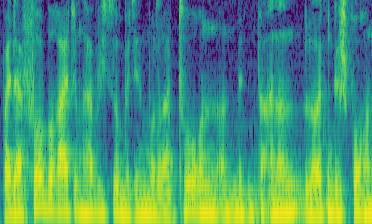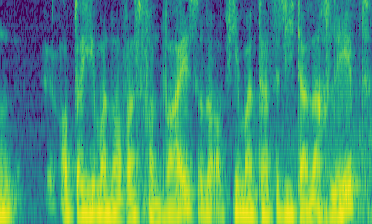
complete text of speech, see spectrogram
bei der Vorbereitung habe ich so mit den Moderatoren und mit ein paar anderen Leuten gesprochen, ob da jemand noch was von weiß oder ob jemand tatsächlich danach lebt.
